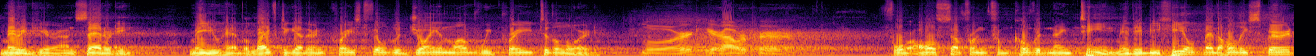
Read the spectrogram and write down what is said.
married here on Saturday, may you have a life together in Christ filled with joy and love. We pray to the Lord. Lord, hear our prayer. For all suffering from COVID 19, may they be healed by the Holy Spirit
